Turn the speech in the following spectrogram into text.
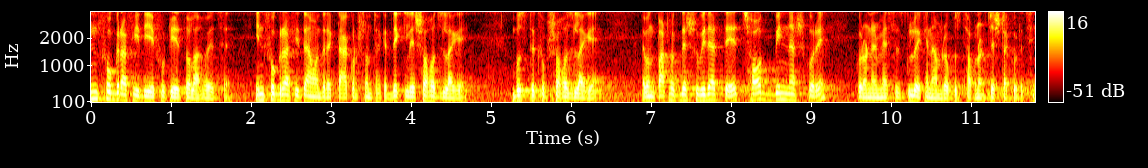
ইনফোগ্রাফি দিয়ে ফুটিয়ে তোলা হয়েছে। ইনফোগ্রাফিতে আমাদের একটা আকর্ষণ থাকে, দেখলে সহজ লাগে, বুঝতে খুব সহজ লাগে। এবং পাঠকদের সুবিধার্থে ছক বিন্যাস করে কোরআনের মেসেজগুলো এখানে আমরা উপস্থাপনার চেষ্টা করেছি।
